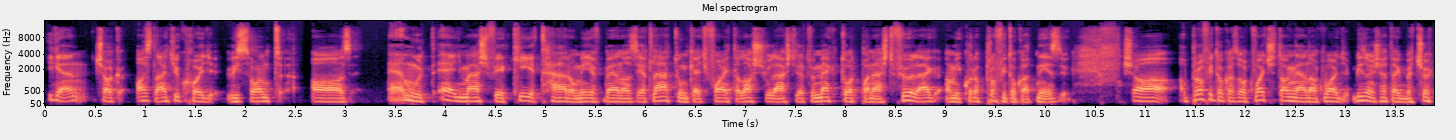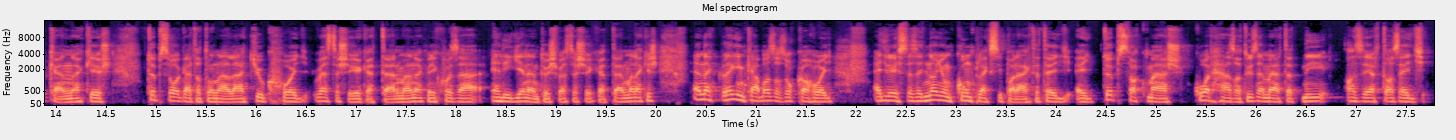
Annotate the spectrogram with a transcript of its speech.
Igen, csak azt látjuk, hogy viszont az elmúlt egy, másfél, két, három évben azért látunk egyfajta lassulást, illetve megtorpanást, főleg amikor a profitokat nézzük. És a, a profitok azok vagy stagnálnak, vagy bizonyos esetekben csökkennek, és több szolgáltatónál látjuk, hogy veszteségeket termelnek, méghozzá elég jelentős veszteségeket termelnek, és ennek leginkább az az oka, hogy egyrészt ez egy nagyon komplex iparág, tehát egy, egy több szakmás kórházat üzemeltetni azért az egy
